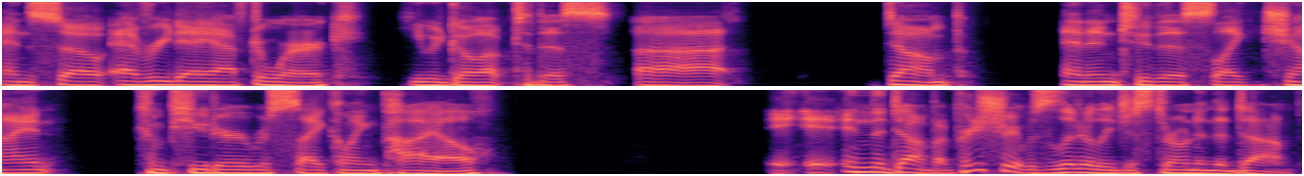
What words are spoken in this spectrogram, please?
And so every day after work, he would go up to this uh, dump and into this like giant computer recycling pile in the dump. I'm pretty sure it was literally just thrown in the dump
